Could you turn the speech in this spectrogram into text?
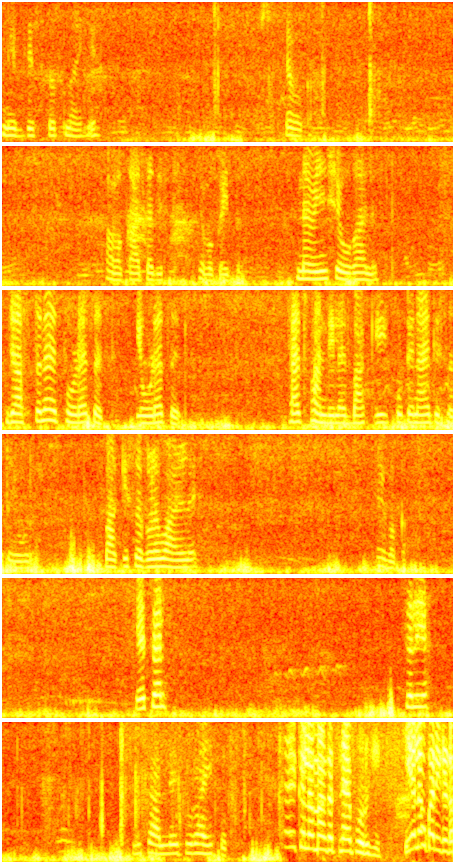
नीट दिसत नाही आहे हे बघा. हा बघा आता दिसतं हे बघा इथं. नवीन शेवगा आलेत जास्त नाही थोड्याच आहेत. एवढ्याच आहेत. ह्याच फांदीला आहेत. बाकी कुठे नाही दिसत एवढं. बाकी सगळं वाळलं आहे हे बघा. ये चल. चल या. मी चालले तू राहायचं ऐकायला मागत नाही पोरगी? ये लवकर इकडं.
